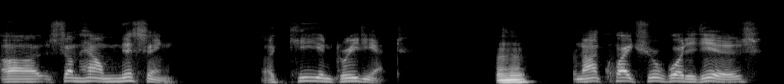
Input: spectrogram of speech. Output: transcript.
uh, somehow missing a key ingredient. Mm-hmm. We're not quite sure what it is,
